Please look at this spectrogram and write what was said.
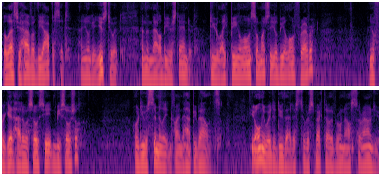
the less you have of the opposite, and you'll get used to it, and then that'll be your standard. Do you like being alone so much that you'll be alone forever? You'll forget how to associate and be social? Or do you assimilate and find a happy balance? The only way to do that is to respect everyone else around you.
